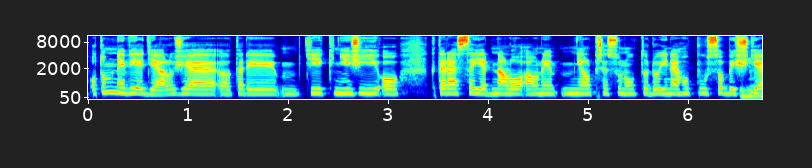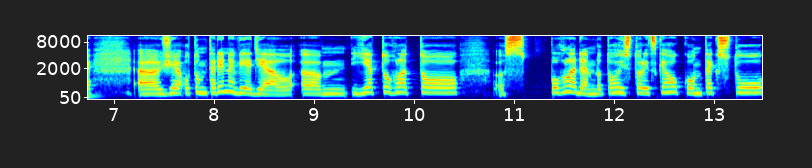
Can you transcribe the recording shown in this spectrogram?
o tom nevěděl, že eh, tedy hm, ti kněží, o které se jednalo a on je měl přesunout to do jiného působiště, hmm. že o tom tedy nevěděl. Um, je tohleto pohledem do toho historického kontextu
